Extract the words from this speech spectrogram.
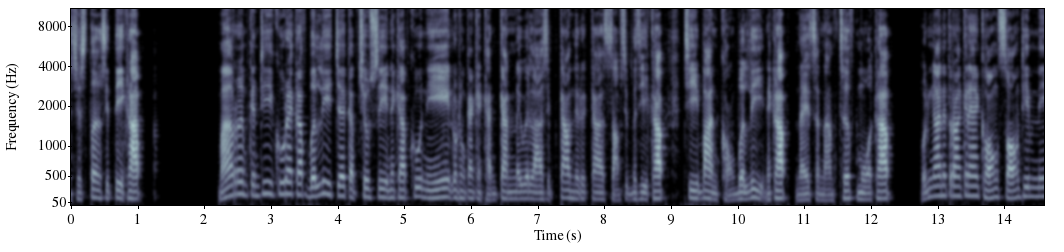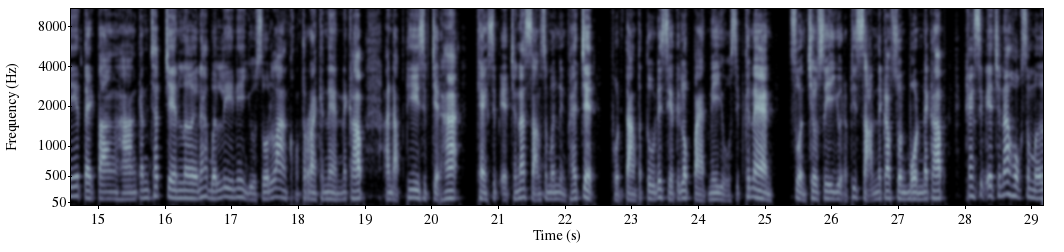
นเชสเตอร์ซิตี้ครับ มาเริ่มกันที่คู่แรกครับเบอร์ลี่เจอกับเชลซีนะครับคู่นี้ลงทำการแข่งขันกันในเวลา 19นาฬิกา30 นาทีครับที่บ้านของเบอร์ลี่นะครับในสนามเทิร์ฟมัวครับผลงานในตารางคะแนนของ 2 ทีมนี้แตกต่างห่างกันชัดเจนเลยนะเบอร์ลี่นี่อยู่โซนล่างของตารางคะแนนนะครับอันดับที่ 17 ฮะแข่ง 11 ชนะ 3 เสมอ 1 แพ้ 7 ผลต่างประตูได้เสียติดลบ 8 มีอยู่ 10 คะแนน ส่วนเชลซีอยู่อันดับที่ 3 นะครับส่วนบนนะครับแข่ง 11 ชนะ 6 เสมอ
